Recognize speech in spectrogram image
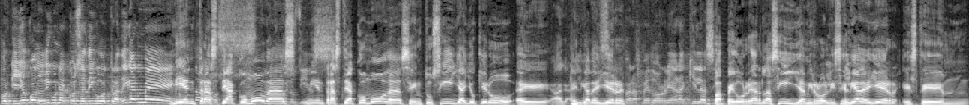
porque yo cuando digo una cosa digo otra. Díganme. ¿cómo Mientras te acomodas, mientras te acomodas en tu silla, yo quiero, eh, el día de ayer, Para pedorrear aquí la para pedorrear la silla, mi Rolis, el día de ayer, este, mm,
